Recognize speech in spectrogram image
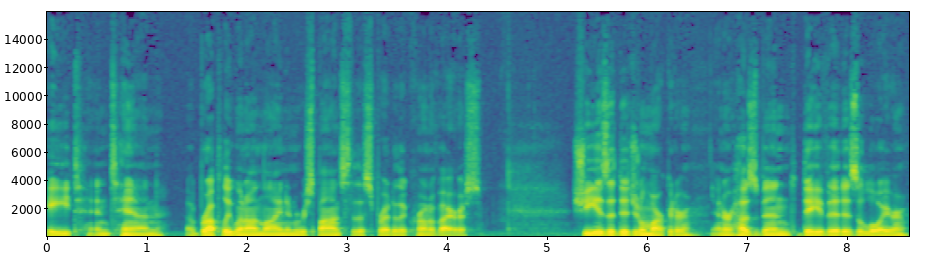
8, and 10, abruptly went online in response to the spread of the coronavirus. She is a digital marketer, and her husband, David, is a lawyer,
